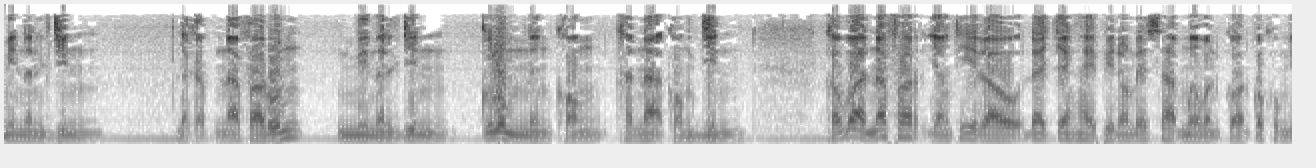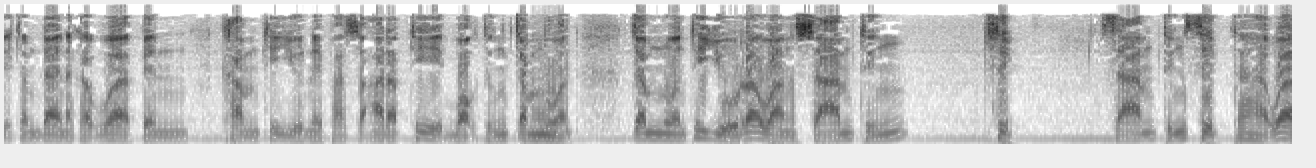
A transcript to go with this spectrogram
มินัลจินนะครับนาฟารุนมินัลจินกลุ่มหนึ่งของคณะของจิน คำว่านัฟรอย่างที่เราได้แจ้งให้พี่น้องได้ทราบเมื่อวันก่อนก็คงจะจำได้นะครับ ว่าเป็นคำที่อยู่ในภาษาอาหรับที่บอกถึงจำนวนจำนวนที่อยู่ระหว่างสามถึงสิบสามถึงสิบถ้าหากว่า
